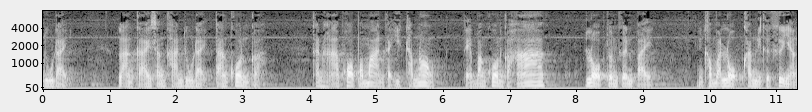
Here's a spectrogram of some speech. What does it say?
อยู่ได้ร่างกายสังขารอยู่ได้ต่างคนก็ขันหาพ่อประมาณกับอีกทำนอง แต่บางคนก็หาโลภจนเกินไปคำว่าโลภคำนี้ก็คืออย่าง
